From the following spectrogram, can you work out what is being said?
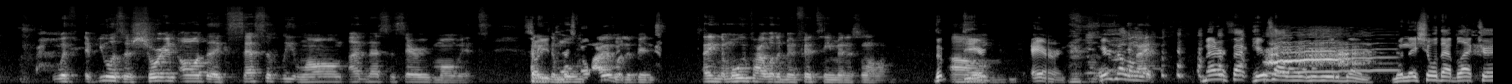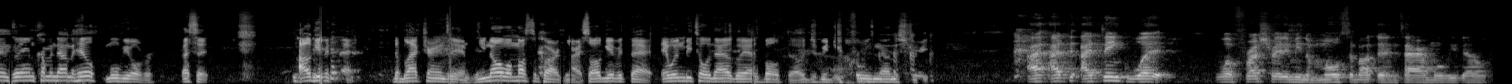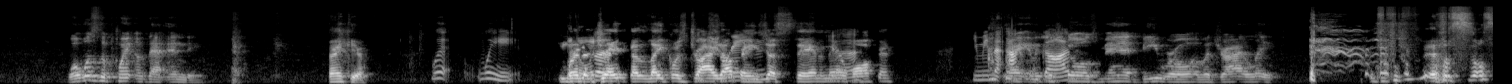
with if you was to shorten all the excessively long, unnecessary moments, So I think the just movie go probably movie. would have been, I think the movie probably would have been 15 minutes long. The, dear Um, Aaron, here's how long. like, Matter of fact, here's how long the movie would have been. When they showed that black Trans Am coming down the hill, movie over. That's it. I'll give it that. The black Trans Am. You know I'm a muscle car guy, so I'll give it that. It wouldn't be told that ugly ass boat though. It'd just be cruising down the street. I I, th- I think what what frustrated me the most about the entire movie though, what was the point of that ending? Thank you. What? Wait. Where the, The- Drake, the lake was dried up and he's just standing there Yeah. walking. You mean the act Right, and of it just God? shows mad B roll of a dry lake. it was so.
